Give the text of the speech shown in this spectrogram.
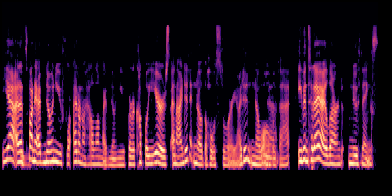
Yeah. And it's Mm. funny. I've known you for, I don't know how long I've known you, but a couple years. And I didn't know the whole story. I didn't know all Yeah. of that. Even today, I learned new things.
